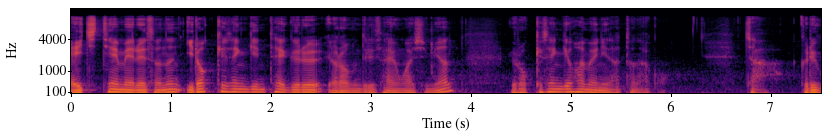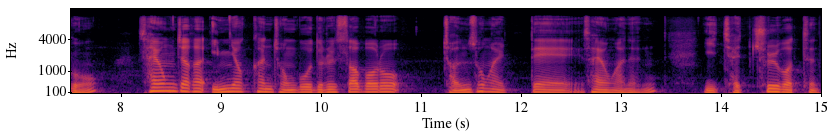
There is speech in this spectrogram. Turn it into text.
HTML에서는 이렇게 생긴 태그를 여러분들이 사용하시면 이렇게 생긴 화면이 나타나고 자, 그리고 사용자가 입력한 정보들을 서버로 전송할 때 사용하는 이 제출 버튼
